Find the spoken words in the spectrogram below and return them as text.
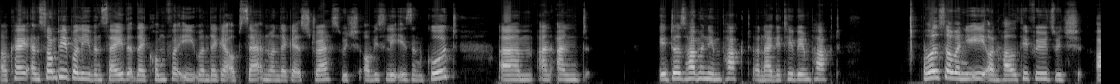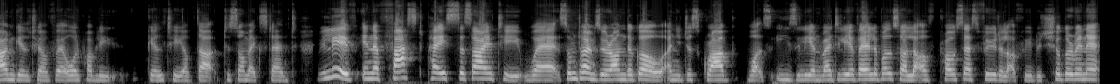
Okay, and some people even say that they comfort eat when they get upset and when they get stressed, which obviously isn't good. Um, and and it does have an impact, a negative impact. Also, when you eat unhealthy foods, which I'm guilty of, we're all probably guilty of that to some extent. We live in a fast paced society where sometimes we're on the go and you just grab what's easily and readily available. So, a lot of processed food, a lot of food with sugar in it,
